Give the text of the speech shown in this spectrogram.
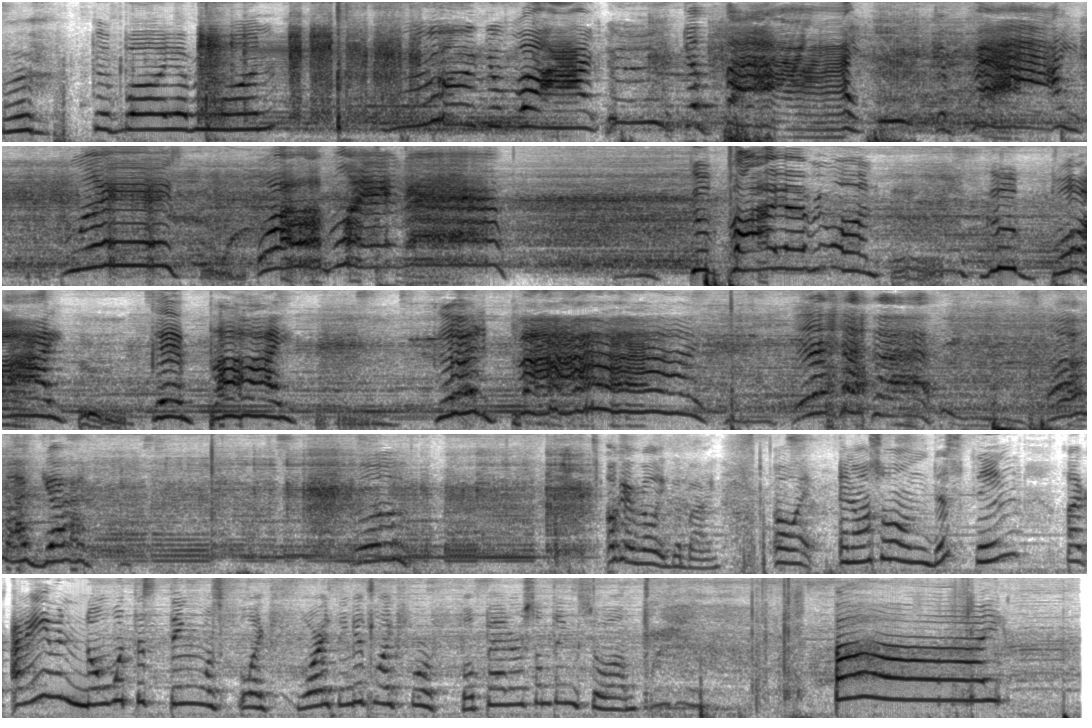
Ugh, goodbye, everyone. Ugh, goodbye. Goodbye. Goodbye. Please. Oh, please. Goodbye, everyone. Goodbye. Goodbye. Goodbye. God. Oh. Okay, really, goodbye. Oh wait, and also um this thing, like I didn't even know what this thing was like for. I think it's like for a footpad or something. So um,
